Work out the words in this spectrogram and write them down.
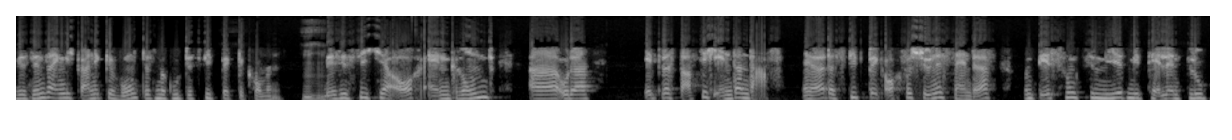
wir sind es eigentlich gar nicht gewohnt, dass wir gutes Feedback bekommen. Mhm. Das ist sicher auch ein Grund äh, oder etwas, das sich ändern darf. Ja, dass Feedback auch was Schönes sein darf. Und das funktioniert mit Talent Loop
